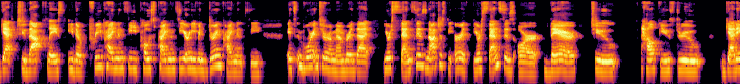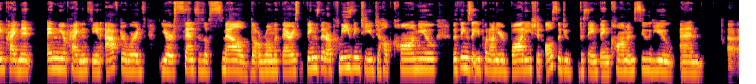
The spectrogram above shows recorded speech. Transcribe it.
get to that place either pre-pregnancy, post-pregnancy, or even during pregnancy. It's important to remember that your senses, not just the earth, your senses are there to help you through getting pregnant in your pregnancy and afterwards your senses of smell the aromatherapy things that are pleasing to you to help calm you the things that you put on your body should also do the same thing calm and soothe you and uh,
